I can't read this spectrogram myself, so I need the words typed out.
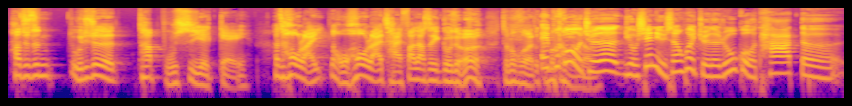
他就是我就觉得他不是一个 gay，但是后来我后来才发现是一个，我就呃，怎么可能？哎、不过我觉得得有些女生会觉得，如果她的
